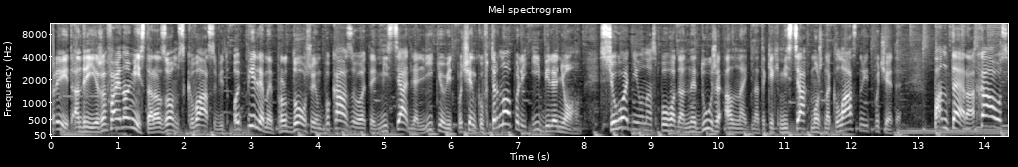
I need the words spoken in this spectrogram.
Привіт, Андрій Їжа файного міста. Разом з квасом від опіллями продовжуємо показувати місця для літнього відпочинку в Тернополі і біля нього. Сьогодні у нас погода не дуже, але навіть на таких місцях можна класно відпочити. Пантера хаус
